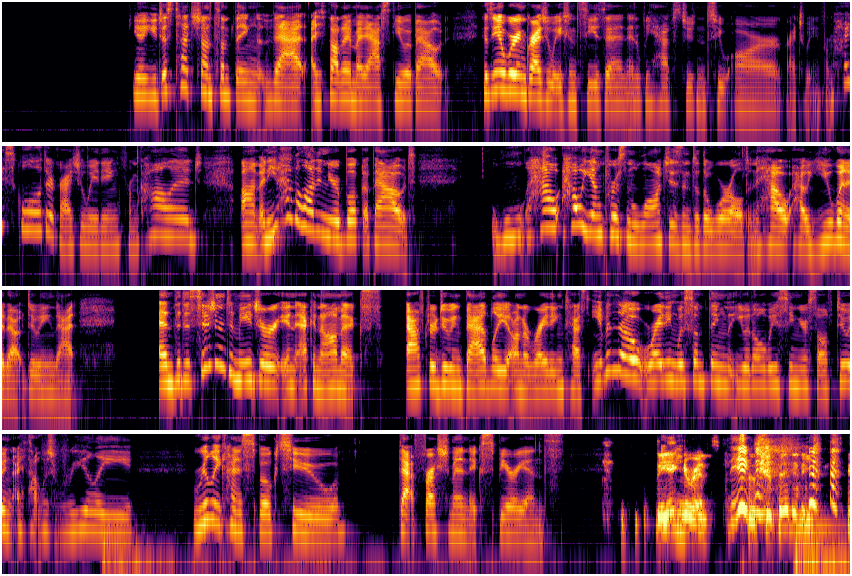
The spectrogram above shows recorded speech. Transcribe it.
You know, you just touched on something that I thought I might ask you about because you know we're in graduation season and we have students who are graduating from high school, they're graduating from college, um, and you have a lot in your book about how how a young person launches into the world and how how you went about doing that. And the decision to major in economics after doing badly on a writing test, even though writing was something that you had always seen yourself doing, I thought was really really kind of spoke to that freshman experience the ignorance, the, the stupidity.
